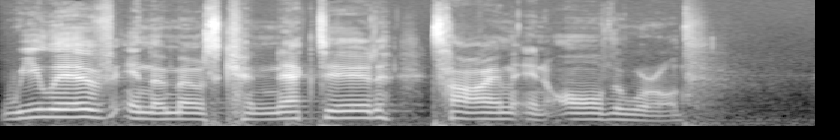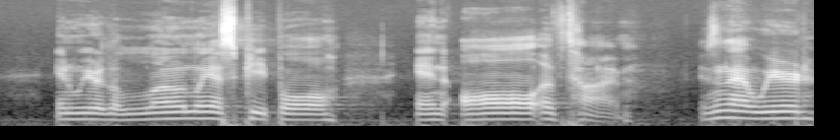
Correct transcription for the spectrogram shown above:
We live in the most connected time in all of the world. And we are the loneliest people in all of time. Isn't that weird?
